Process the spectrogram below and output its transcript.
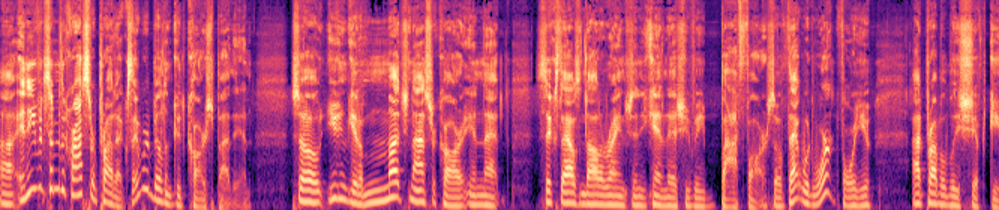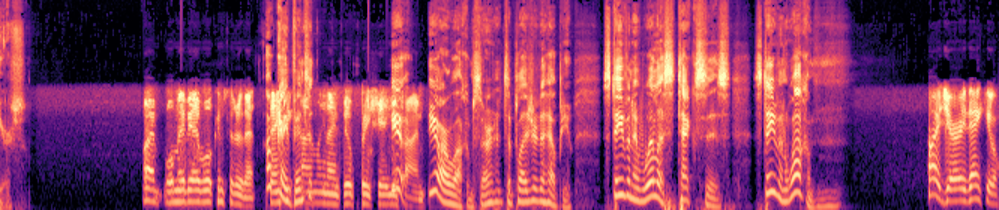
Uh, and even some of the Chrysler products, they were building good cars by then. So you can get a much nicer car in that six thousand dollar range than you can an SUV by far. So if that would work for you, I'd probably shift gears. All right. Well, maybe I will consider that. Thank Okay, you Vincent. kindly, and I do appreciate your you, time. you are welcome, sir. It's a pleasure to help you. Stephen in Willis, Texas. Stephen, welcome. Hi, Jerry. Thank you.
